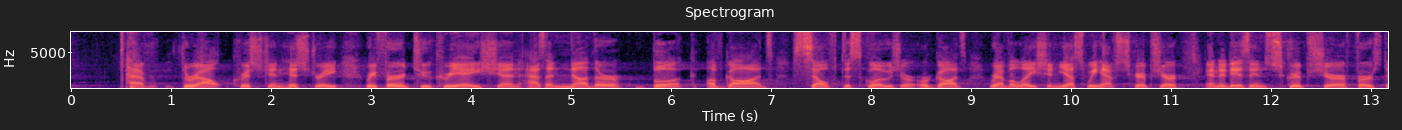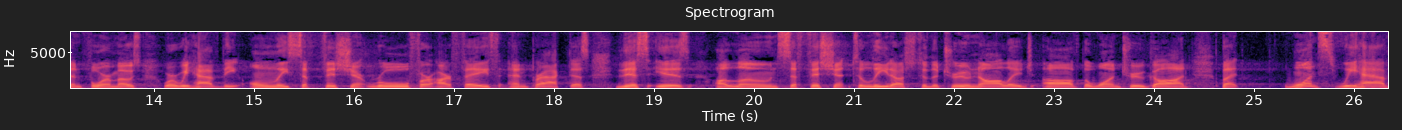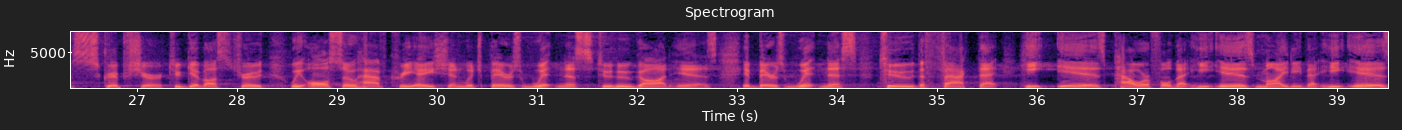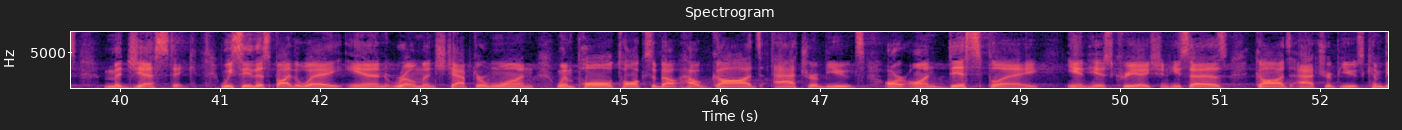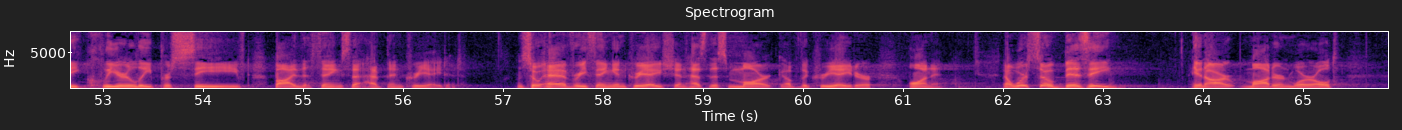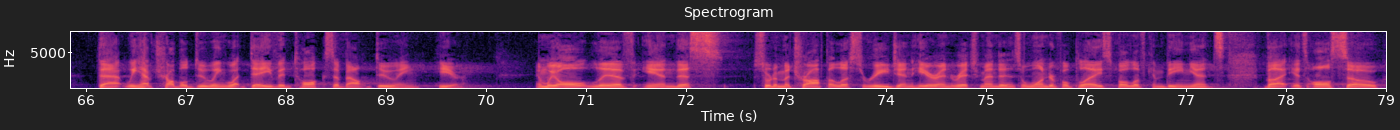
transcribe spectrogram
have throughout Christian history referred to creation as another book of God's self disclosure or God's revelation. Yes, we have Scripture, and it is in Scripture, first and foremost, where we have the only sufficient rule for our faith and practice. This is alone sufficient to lead us to the true knowledge of the one true God. But once we have Scripture to give us truth, we also have creation which bears witness to who God is. It bears witness to the fact that He is powerful, that He is mighty, that He is majestic. We see this, by the way, in Romans chapter 1, when Paul talks about how God's attributes are on display in his creation. He says God's attributes can be clearly perceived by the things that have been created. And so everything in creation has this mark of the Creator on it. Now, we're so busy in our modern world that we have trouble doing what David talks about doing here. And we all live in this sort of metropolis region here in Richmond, and it's a wonderful place full of convenience, but it's also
